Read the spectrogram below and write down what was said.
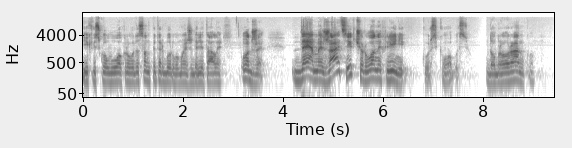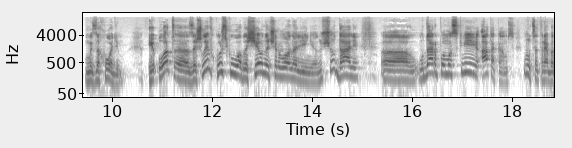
їх військового округу, до Санкт-Петербургу майже долітали. Отже, де межа цих червоних ліній? Курська область. Доброго ранку. Ми заходимо. І от е, зайшли в Курську область, ще одна червона лінія. Ну що далі? Е, удар по Москві, Атакамс. Ну, це треба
